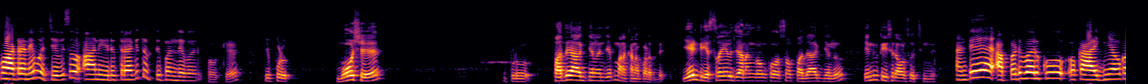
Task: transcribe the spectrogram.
వాటర్ అనేవి వచ్చేవి. సో ఆ నీరు త్రాగి తృప్తి పొందేవారు. ఓకే. ఇప్పుడు మోషే ఇప్పుడు పదే ఆజ్ఞలు అని చెప్పి మనకు కనపడద్ది. ఏంటి ఇస్రాయేల్ జనాంగం కోసం పదే ఆజ్ఞలు ఎందుకు తీసుకురావాల్సి వచ్చింది? అంటే అప్పటి వరకు ఒక ఆజ్ఞ ఒక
